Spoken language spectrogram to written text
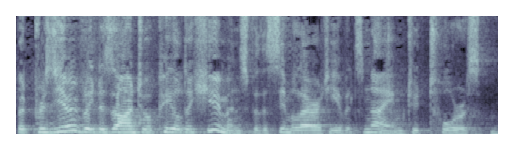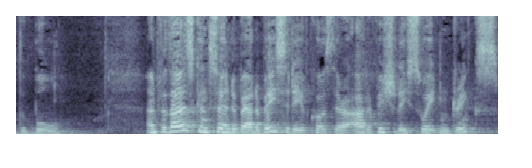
but presumably designed to appeal to humans for the similarity of its name to Taurus the bull. And for those concerned about obesity, of course, there are artificially sweetened drinks.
